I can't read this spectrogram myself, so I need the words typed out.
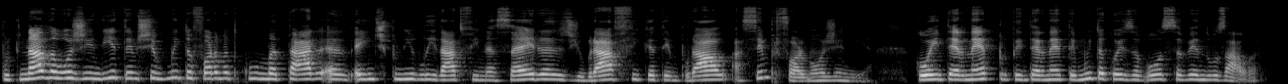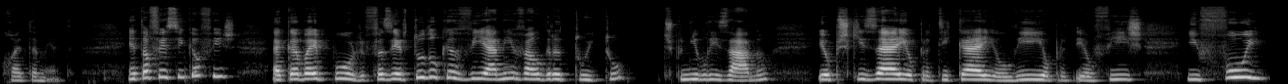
porque nada hoje em dia temos sempre muita forma de colmatar a, a indisponibilidade financeira, geográfica, temporal, há sempre forma hoje em dia. Com a internet, porque a internet tem muita coisa boa sabendo usá-la corretamente. Então foi assim que eu fiz acabei por fazer tudo o que havia a nível gratuito, disponibilizado. Eu pesquisei, eu pratiquei, eu li, eu, eu fiz e fui.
